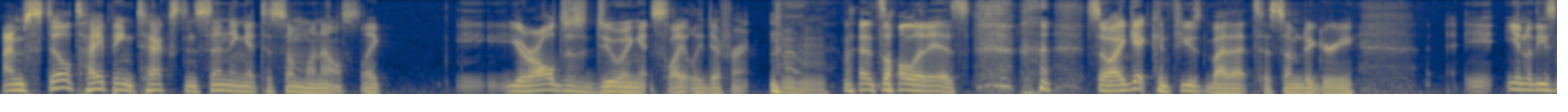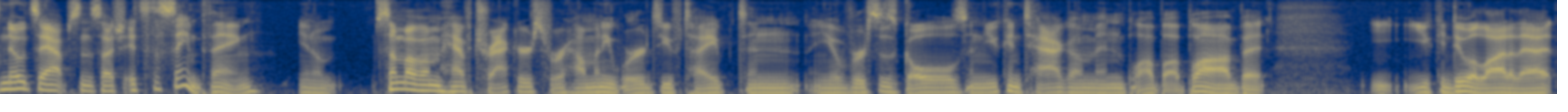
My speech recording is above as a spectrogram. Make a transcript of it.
I'm still typing text and sending it to someone else. Like you're all just doing it slightly different. Mm-hmm. That's all it is. so I get confused by that to some degree. You know, these notes apps and such, it's the same thing. You know, some of them have trackers for how many words you've typed and you know versus goals and you can tag them and blah blah blah but y- you can do a lot of that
